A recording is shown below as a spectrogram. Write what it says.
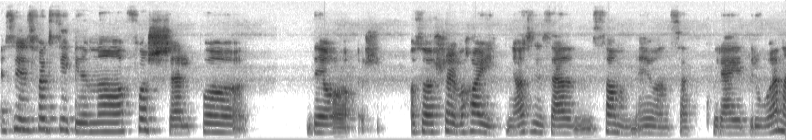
Jeg synes faktisk ikke det er noe forskjell på det å Altså selve haikinga syns jeg er den samme uansett hvor jeg dro hen.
